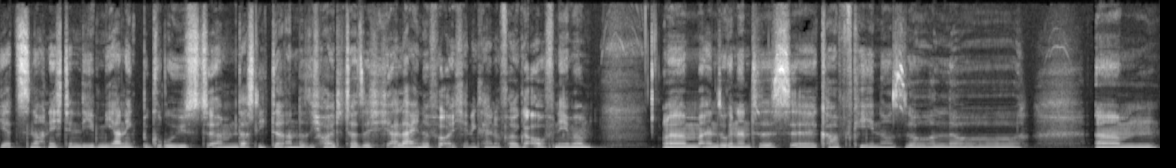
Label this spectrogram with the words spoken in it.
jetzt noch nicht den lieben Yannick begrüßt. Das liegt daran, dass ich heute tatsächlich alleine für euch eine kleine Folge aufnehme. Ein sogenanntes äh, Kopfkino-Solo. Ähm,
